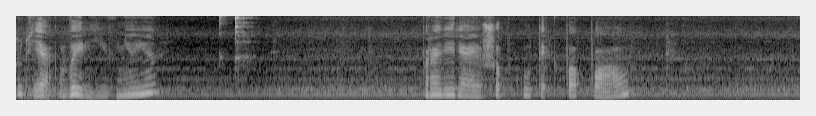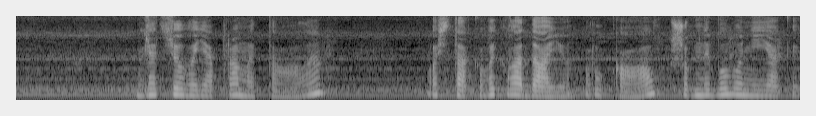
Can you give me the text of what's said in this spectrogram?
Тут я вирівнюю, перевіряю, щоб кутик попав. Для цього я прометала. Ось так викладаю рукав, щоб не було ніяких.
